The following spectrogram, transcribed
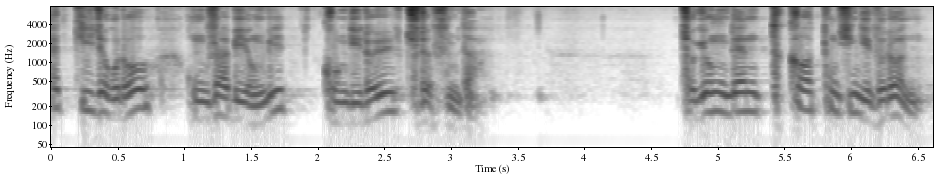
획기적으로 공사 비용 및 공기를 줄였습니다. 적용된 특허 통신 기술은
